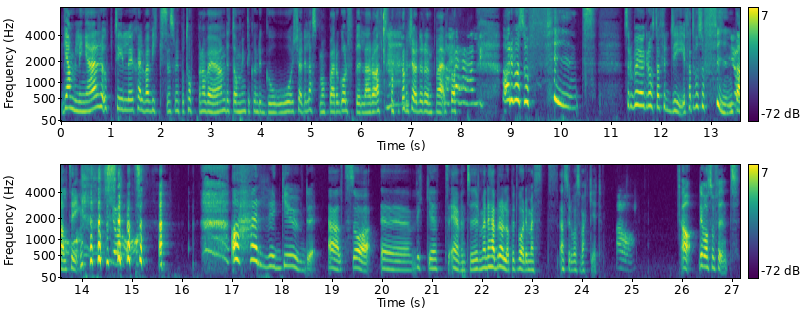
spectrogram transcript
gamlingar upp till själva vixen som är på toppen av ön dit de inte kunde gå och körde lastmoppar och golfbilar och allt som de körde runt med. Ja, det var så fint! Så då började jag gråta för det, för att det var så fint Ja. allting. Ja. Åh herregud! Alltså, eh, vilket äventyr. Men det här bröllopet var det mest, alltså det var så vackert. ja. Ja, det var så fint.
